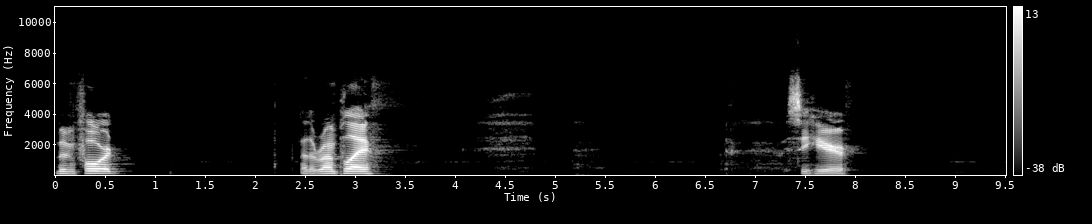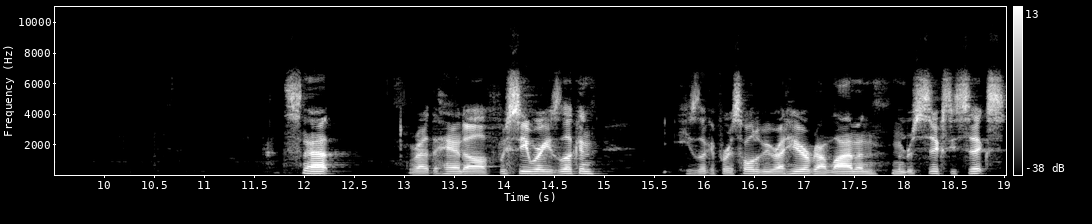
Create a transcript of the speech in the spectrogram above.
Moving forward, another run play. We see here snap right at the handoff. We see where he's looking. He's looking for his hole to be right here around lineman number 66.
